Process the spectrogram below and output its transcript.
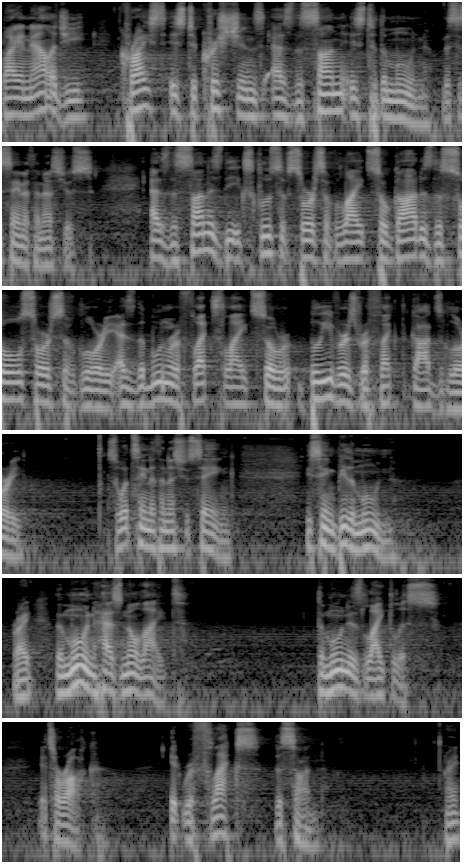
By analogy, Christ is to Christians as the sun is to the moon. This is St. Athanasius. As the sun is the exclusive source of light, so God is the sole source of glory. As the moon reflects light, so believers reflect God's glory. So, what's St. Athanasius saying? He's saying, Be the moon, right? The moon has no light. The moon is lightless, it's a rock. It reflects the sun, right?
